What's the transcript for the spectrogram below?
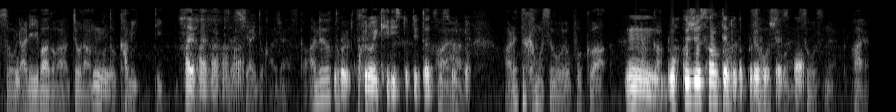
そう、ラリー・バードがジョーダンのことを神って言っはいはいはいはいはい。た試合とかあるじゃないですか。あれのと黒い黒いキリストって言ったやつですよはいはい。あれとかもすごいよ、僕は。うん。なんか63点取ったプレーフォーしたやつか。そうですね。はい。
